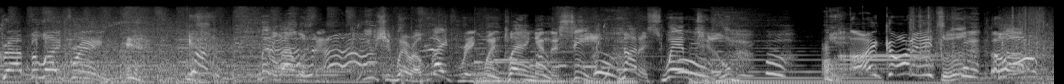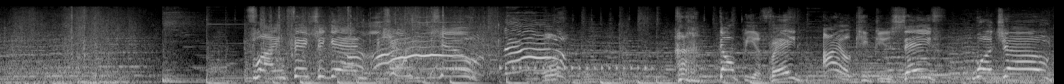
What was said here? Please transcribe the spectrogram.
Grab the life ring. Little elephant, you should wear a life ring when playing in the sea, not a swim tube. I got it! Oh, Flying fish again! Shoot! Don't be afraid. I'll keep you safe. Watch out!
